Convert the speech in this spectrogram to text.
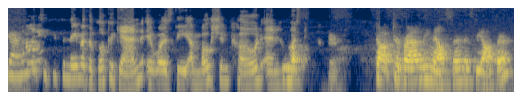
Yeah, I wanted to get the name of the book again. It was The Emotion Code, and who was Dr. Bradley Nelson is the author.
